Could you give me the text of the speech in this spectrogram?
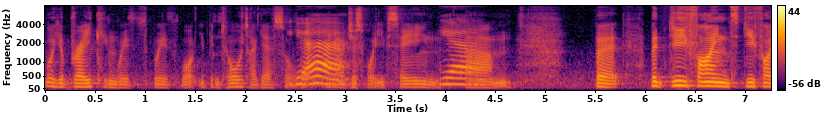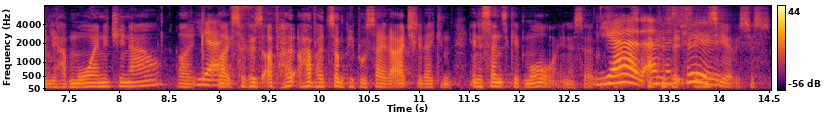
well, you're breaking with, with what you've been taught, I guess, or what, you Yeah. know, just what you've seen. Yeah. Um, but but do you find do you find you have more energy now? Like like so because I've heard, have heard some people say that actually they can in a sense give more in a certain Yeah, sense and because it's true. easier. It's just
